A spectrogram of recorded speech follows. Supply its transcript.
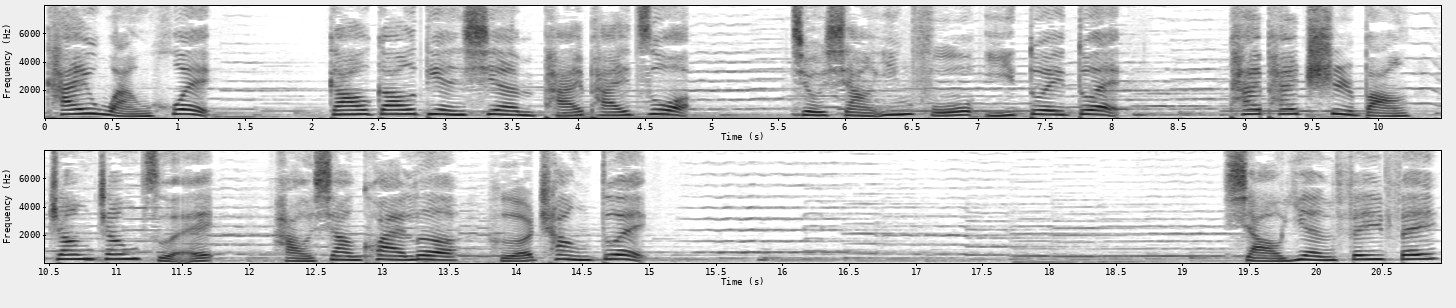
开晚会。高高电线排排坐，就像音符一对对；拍拍翅膀，张张嘴，好像快乐。合唱队，小燕飞飞，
